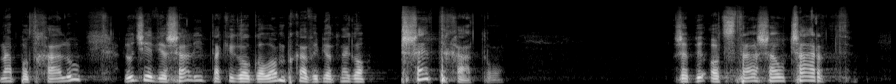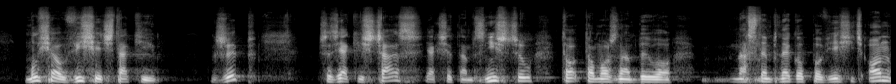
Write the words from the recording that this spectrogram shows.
na Podhalu ludzie wieszali takiego gołąbka wymiotnego przed chatą, żeby odstraszał czart. Musiał wisieć taki grzyb. Przez jakiś czas, jak się tam zniszczył, to, to można było następnego powiesić. On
